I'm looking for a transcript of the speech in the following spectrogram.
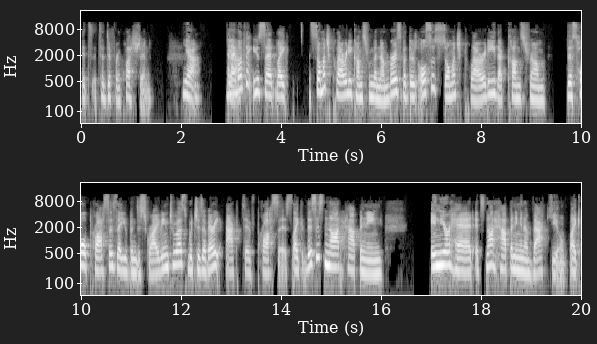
It's, it's a different question. Yeah. And yeah. I love that you said like so much clarity comes from the numbers, but there's also so much clarity that comes from this whole process that you've been describing to us, which is a very active process. Like this is not happening in your head. It's not happening in a vacuum. Like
